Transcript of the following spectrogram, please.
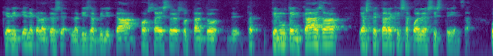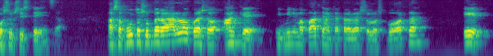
che ritiene che la, dis- la disabilità possa essere soltanto de- tenuta in casa e aspettare chissà quale assistenza o sussistenza. Ha saputo superarlo, questo anche in minima parte anche attraverso lo sport e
